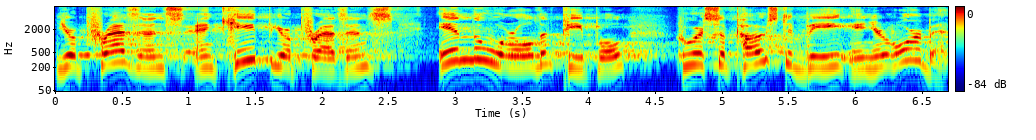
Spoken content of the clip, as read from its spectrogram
your presence and keep your presence in the world of people who are supposed to be in your orbit.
